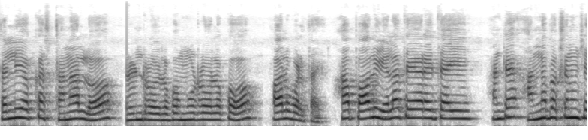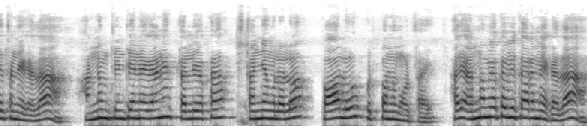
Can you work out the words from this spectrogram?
తల్లి యొక్క స్థనాల్లో రెండు రోజులకో మూడు రోజులకో పాలు పడతాయి. ఆ పాలు ఎలా తయారైతాయి? అంటే అన్నభక్షణం చేతనే కదా. అన్నం తింటేనే గాని తల్లి యొక్క స్తన్యములలో పాలు ఉత్పన్నమవుతాయి. అది అన్నం యొక్క వికారమే కదా.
